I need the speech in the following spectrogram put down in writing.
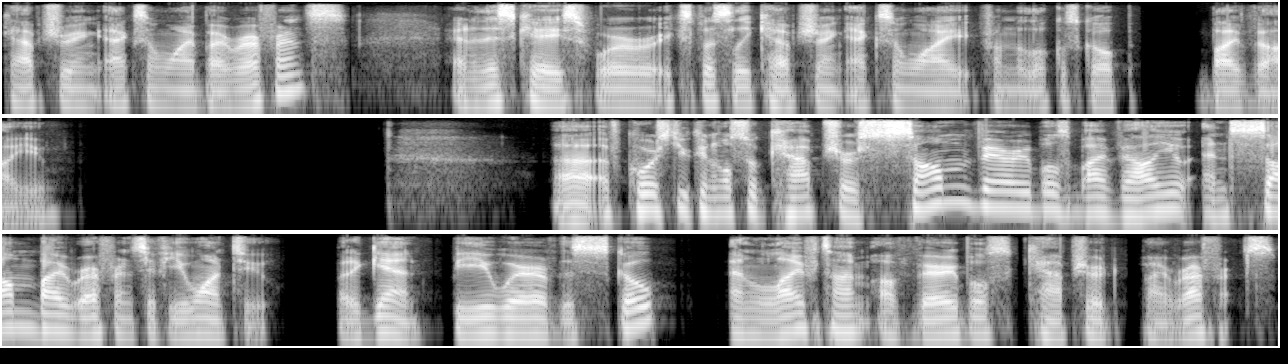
capturing x and y by reference. And in this case, we're explicitly capturing x and y from the local scope by value. Uh, of course, you can also capture some variables by value and some by reference if you want to. But again, be aware of the scope and lifetime of variables captured by reference.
